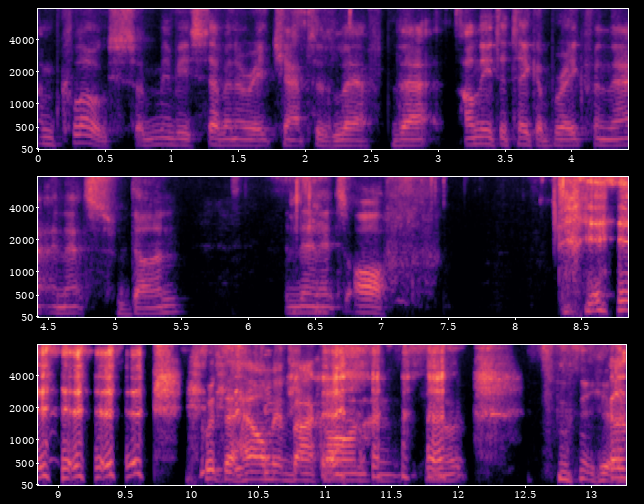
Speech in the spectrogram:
I'm close, so maybe seven or eight chapters left. That I'll need to take a break from that, and that's done, and then it's off put the helmet back on and you know, yeah. Go,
